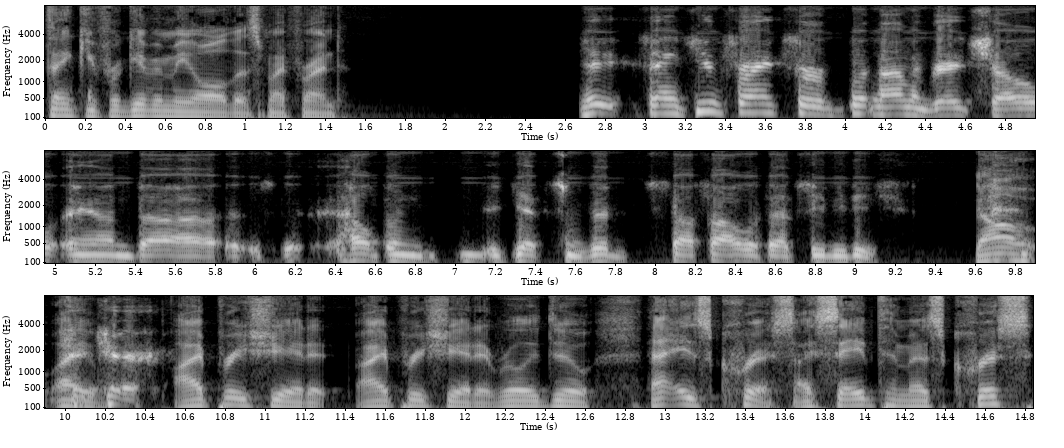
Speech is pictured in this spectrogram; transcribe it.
thank you for giving me all this, my friend. Hey, thank you, Frank, for putting on a great show and uh, helping get some good stuff out with that CBD. No, care. I appreciate it. I appreciate it. Really do. That is Chris. I saved him as Chris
